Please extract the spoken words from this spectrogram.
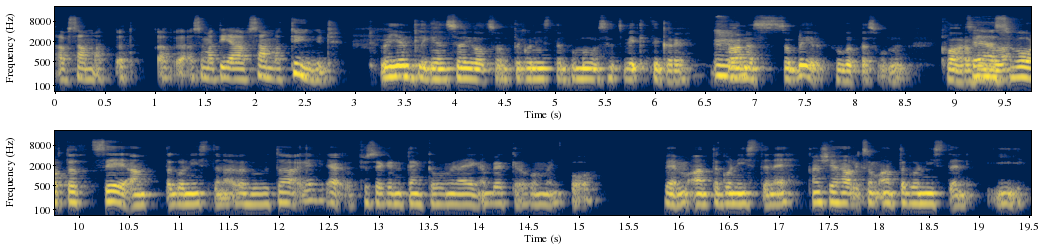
av samma, att, av, som att de är av samma tyngd. Och egentligen så är ju alltså antagonisten på många sätt viktigare Mm. för annars så blir huvudpersonen kvar och Så jag har svårt att se antagonisterna överhuvudtaget. Jag försöker nu tänka på mina egna böcker och kommer inte på vem antagonisten är. Kanske jag har liksom antagonisten i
